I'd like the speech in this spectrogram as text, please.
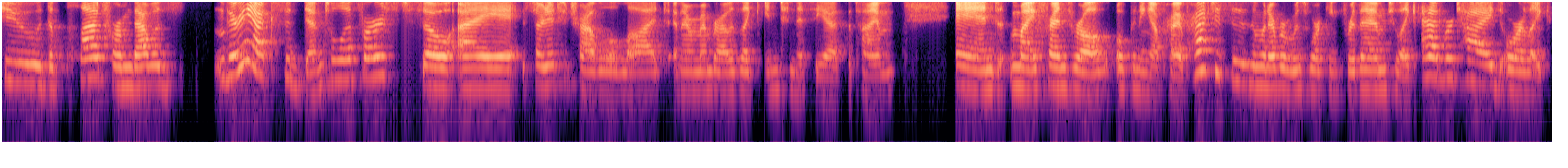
to the platform, that was very accidental at first. So I started to travel a lot. And I remember I was like in Tunisia at the time. And my friends were all opening up private practices and whatever was working for them to like advertise or like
